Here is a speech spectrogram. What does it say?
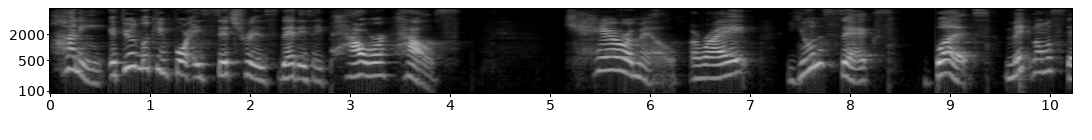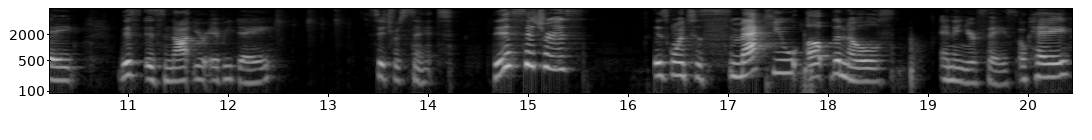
Honey, if you're looking for a citrus that is a powerhouse, caramel, all right? Unisex, but make no mistake, this is not your everyday citrus scent. This citrus is going to smack you up the nose and in your face, okay?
